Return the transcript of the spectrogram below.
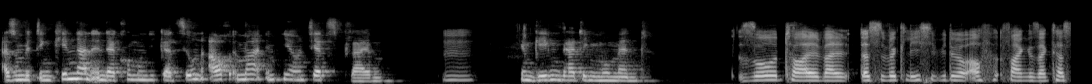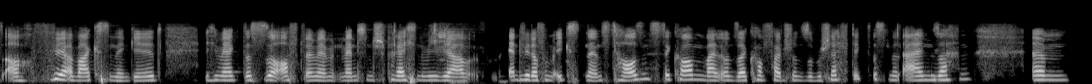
Also mit den Kindern in der Kommunikation auch immer im Hier und Jetzt bleiben. Mhm. Im gegenwärtigen Moment. So toll, weil das wirklich, wie du auch vorhin gesagt hast, auch für Erwachsene gilt. Ich merke das so oft, wenn wir mit Menschen sprechen, wie wir entweder vom Xten ins Tausendste kommen, weil unser Kopf halt schon so beschäftigt ist mit allen Sachen. Ähm,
